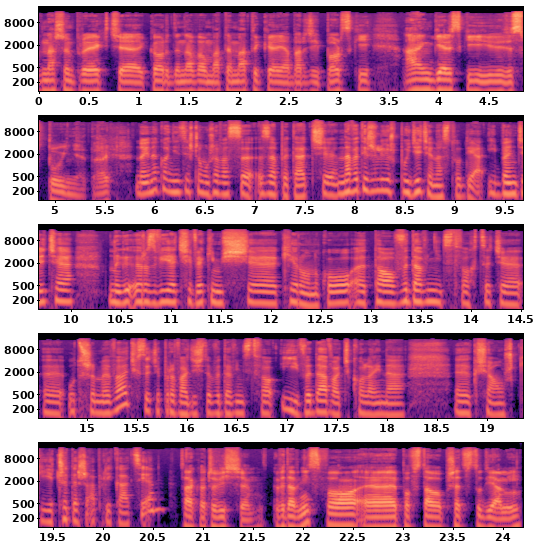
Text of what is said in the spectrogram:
w naszym projekcie koordynował matematykę, ja bardziej polski, a angielski spójnie, tak? No i na koniec jeszcze muszę Was zapytać, nawet jeżeli już pójdziecie na studia i będziecie rozwijać się w jakimś kierunku, to wydawnictwo chcecie utrzymywać, chcecie prowadzić to wydawnictwo i wydawać kolejne e, książki, czy też aplikacje? Tak, oczywiście. Wydawnictwo e, powstało przed studiami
